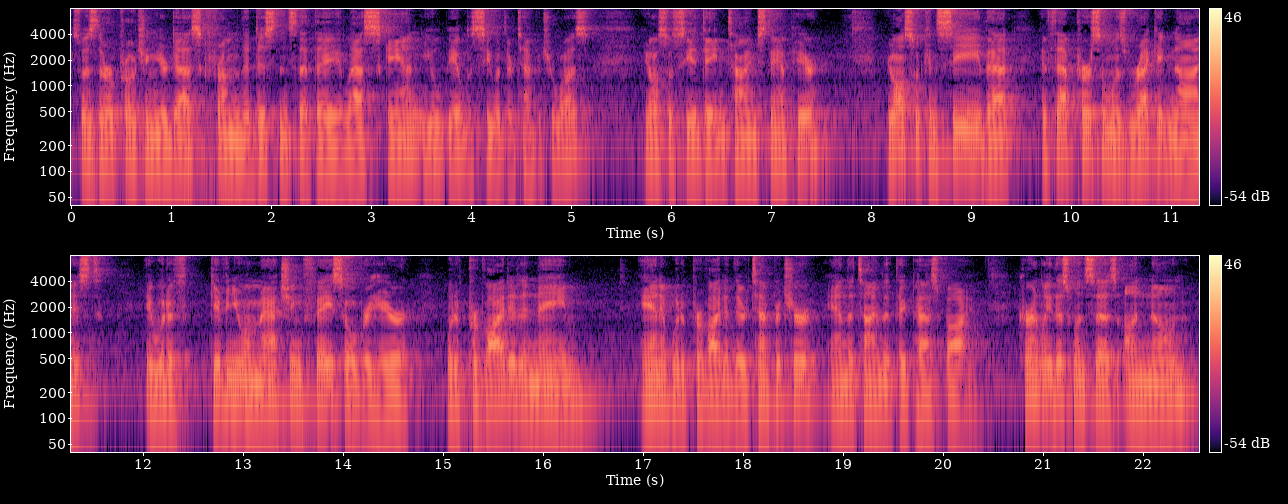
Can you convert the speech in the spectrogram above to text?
So as they're approaching your desk from the distance that they last scanned, you'll be able to see what their temperature was. You also see a date and time stamp here. You also can see that if that person was recognized, it would have given you a matching face over here, would have provided a name, and it would have provided their temperature and the time that they passed by. Currently, this one says unknown,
